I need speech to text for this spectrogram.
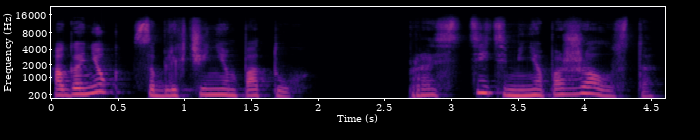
огонек с облегчением потух. «Простите меня, пожалуйста».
